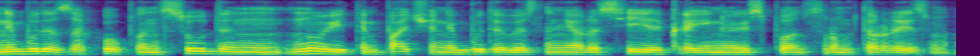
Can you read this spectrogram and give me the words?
не буде захоплень суден, ну і тим паче не буде визнання Росії країною спонсором тероризму.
